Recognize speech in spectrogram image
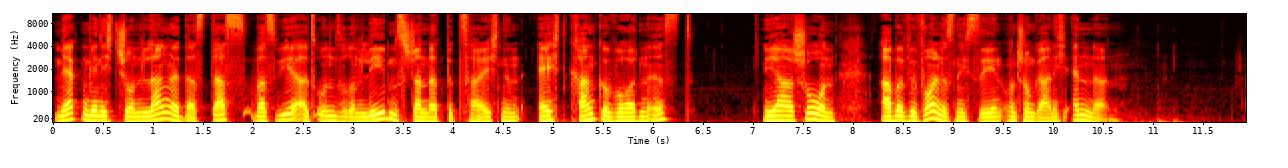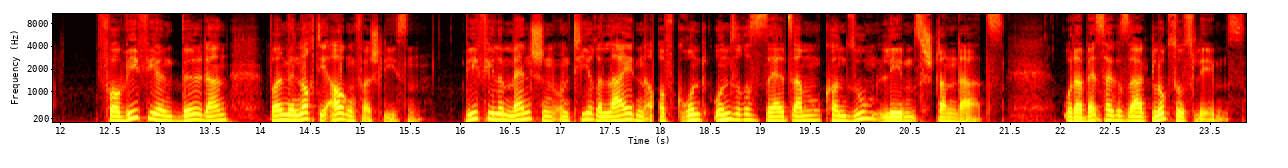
merken wir nicht schon lange, dass das, was wir als unseren Lebensstandard bezeichnen, echt krank geworden ist? Ja, schon, aber wir wollen es nicht sehen und schon gar nicht ändern. Vor wie vielen Bildern wollen wir noch die Augen verschließen? Wie viele Menschen und Tiere leiden aufgrund unseres seltsamen Konsumlebensstandards oder besser gesagt Luxuslebens.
